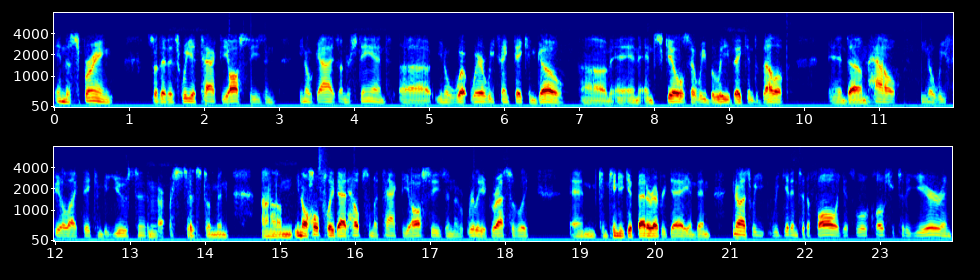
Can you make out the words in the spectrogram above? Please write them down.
in the spring, so that as we attack the off season, you know, guys understand, uh, you know, what, where we think they can go, um, and and skills that we believe they can develop, and um, how you know we feel like they can be used in our system, and um, you know, hopefully that helps them attack the off season really aggressively and continue to get better every day. And then, you know, as we, we get into the fall, it gets a little closer to the year and,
